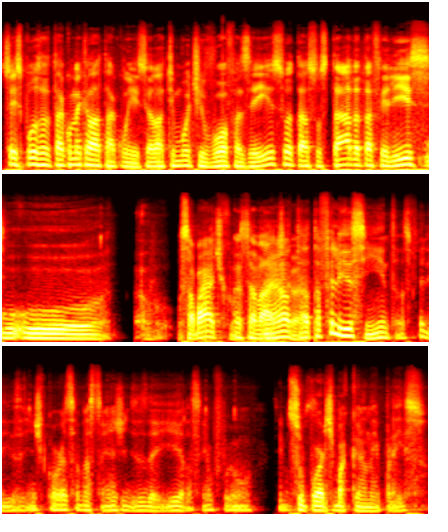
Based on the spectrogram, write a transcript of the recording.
sua esposa tá, como é que ela tá com isso? Ela te motivou a fazer isso? Ou tá assustada? Tá feliz? O, o, o sabático? O sabático, Não, tá, tá feliz sim, tá feliz. A gente conversa bastante disso daí, ela sempre foi um suporte bacana aí pra isso.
